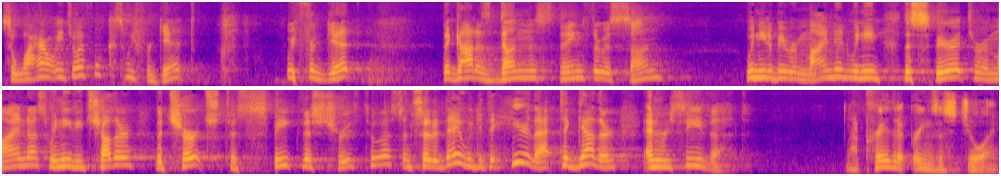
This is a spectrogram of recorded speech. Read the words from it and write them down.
So, why aren't we joyful? Because we forget. We forget that God has done this thing through His Son. We need to be reminded. We need the Spirit to remind us. We need each other, the church, to speak this truth to us. And so today we get to hear that together and receive that. I pray that it brings us joy.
